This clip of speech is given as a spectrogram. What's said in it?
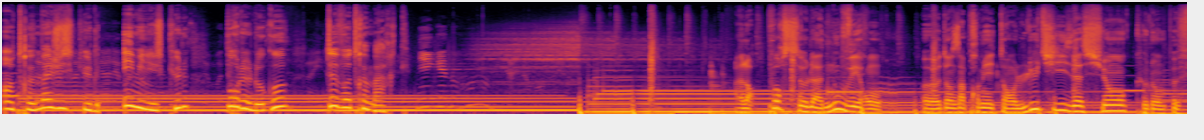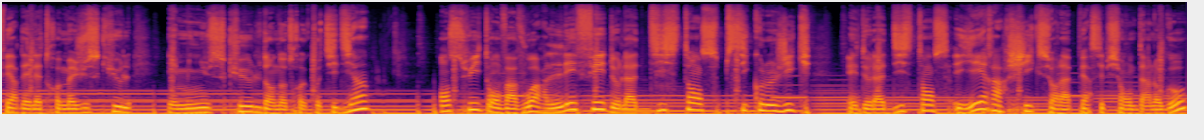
entre majuscules et minuscules pour le logo de votre marque? Alors pour cela, nous verrons euh, dans un premier temps l'utilisation que l'on peut faire des lettres majuscules et minuscules dans notre quotidien. Ensuite, on va voir l'effet de la distance psychologique et de la distance hiérarchique sur la perception d'un logo.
